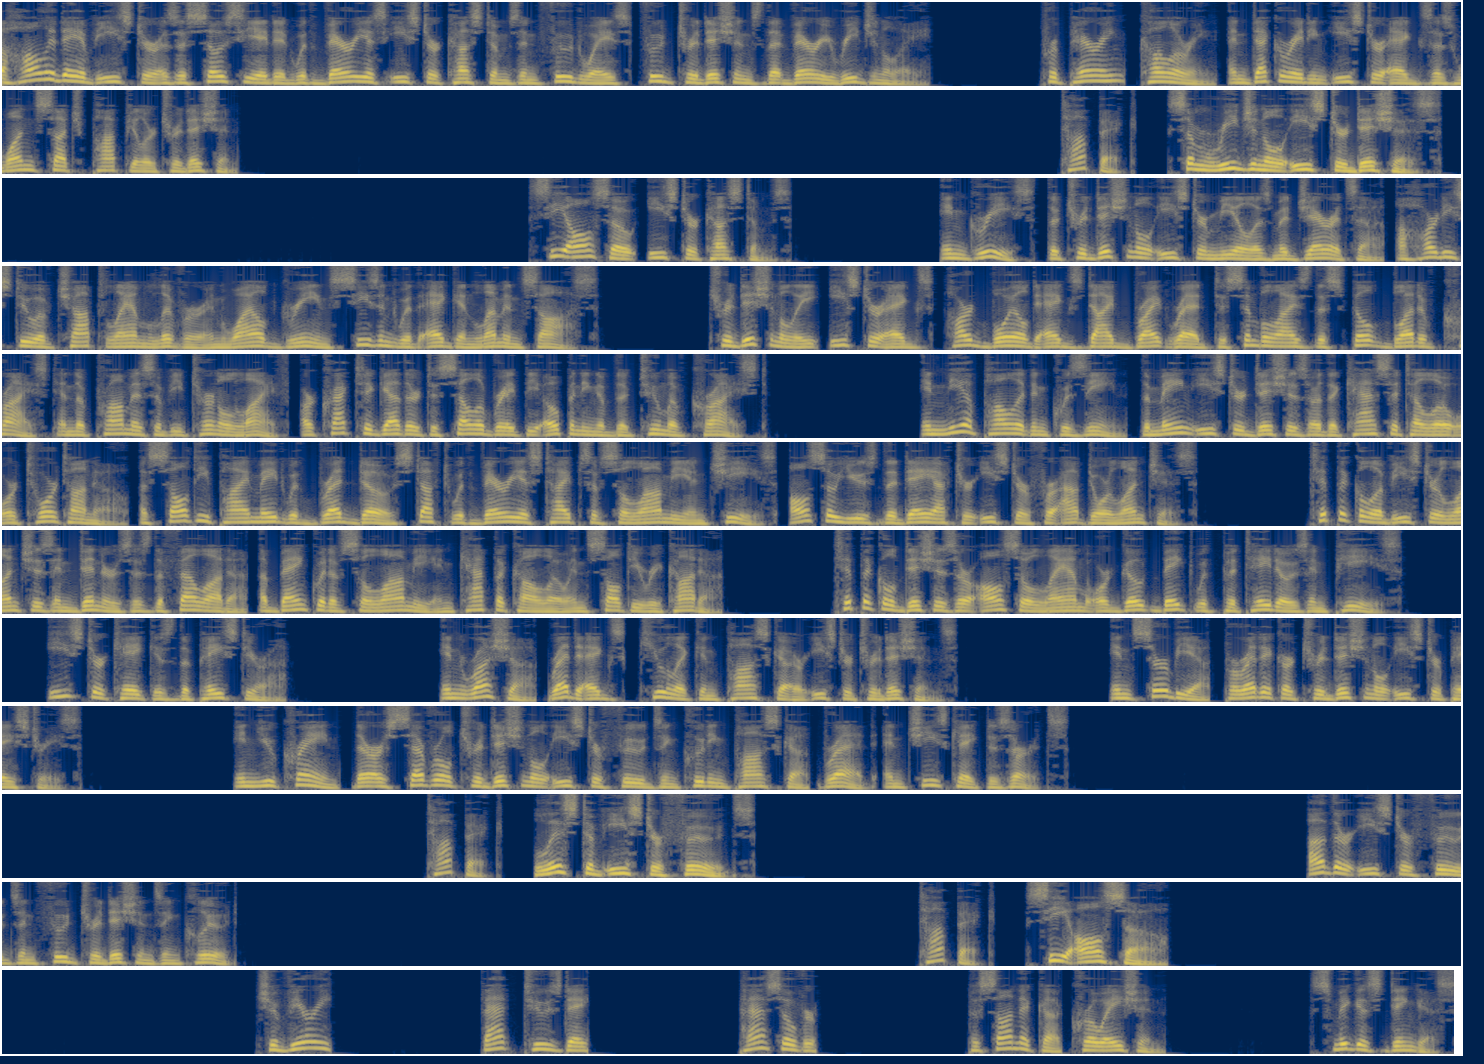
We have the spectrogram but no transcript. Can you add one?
The holiday of Easter is associated with various Easter customs and foodways food traditions that vary regionally. Preparing, coloring, and decorating Easter eggs is one such popular tradition. Some regional Easter dishes See also, Easter customs in Greece, the traditional Easter meal is mageritsa, a hearty stew of chopped lamb liver and wild greens seasoned with egg and lemon sauce. Traditionally, Easter eggs, hard-boiled eggs dyed bright red to symbolize the spilt blood of Christ and the promise of eternal life, are cracked together to celebrate the opening of the tomb of Christ. In Neapolitan cuisine, the main Easter dishes are the casatiello or tortano, a salty pie made with bread dough stuffed with various types of salami and cheese, also used the day after Easter for outdoor lunches. Typical of Easter lunches and dinners is the fellata, a banquet of salami and capicollo and salty ricotta. Typical dishes are also lamb or goat baked with potatoes and peas. Easter cake is the pastiera. In Russia, red eggs, kulich and paska are Easter traditions. In Serbia, paredik are traditional Easter pastries. In Ukraine, there are several traditional Easter foods including paska bread and cheesecake desserts. List of Easter foods Other Easter foods and food traditions include See also Chaviri Fat Tuesday Passover Pisanica Croatian Smigus dingus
